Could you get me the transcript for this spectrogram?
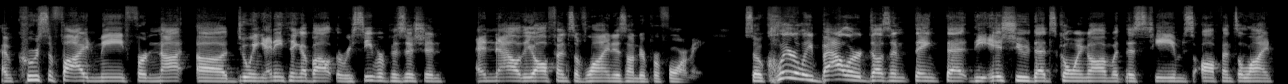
have crucified me for not uh, doing anything about the receiver position. And now the offensive line is underperforming. So clearly, Ballard doesn't think that the issue that's going on with this team's offensive line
